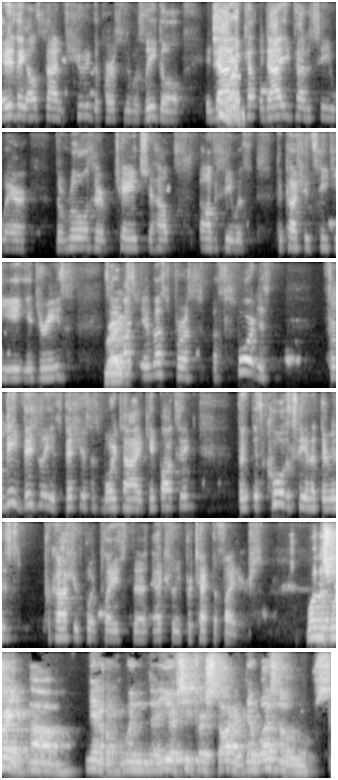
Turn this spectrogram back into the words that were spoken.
anything outside of shooting the person was legal, and now right. you now you kind of see where the rules are changed to help, obviously, with concussion, CTE injuries. So right. it must, it must for a, a, sport is, for me, visually as vicious as Muay Thai and kickboxing. The, it's cool to see that there is precautions put in place to actually protect the fighters. Well, that's right. Um, you know, when the UFC first started, there was no rules.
